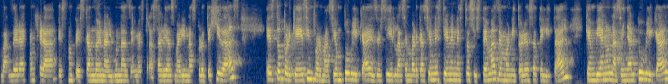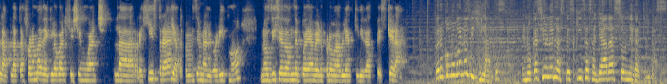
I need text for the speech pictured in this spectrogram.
bandera extranjera que están pescando en algunas de nuestras áreas marinas protegidas esto porque es información pública, es decir, las embarcaciones tienen estos sistemas de monitoreo satelital que envían una señal pública, la plataforma de Global Fishing Watch la registra y a través de un algoritmo nos dice dónde puede haber probable actividad pesquera. Pero como buenos vigilantes, en ocasiones las pesquisas halladas son negativas.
